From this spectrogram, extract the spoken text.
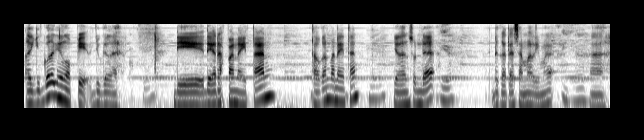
lagi gue lagi ngopi juga lah Oke. di daerah Panaitan tahu kan Panaitan Hmm. Jalan Sunda Iya. dekat SMA 5 Iya. Nah,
